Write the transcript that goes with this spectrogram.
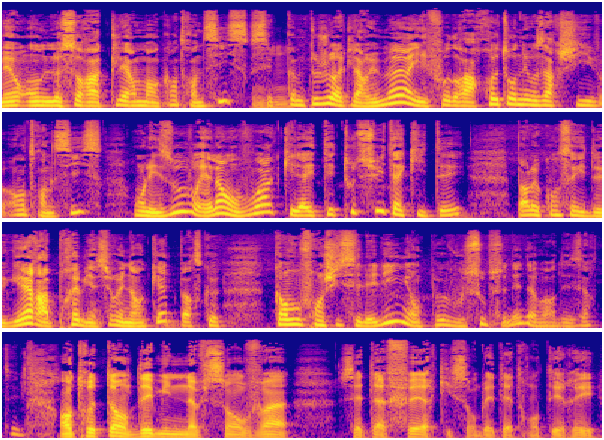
mais on ne le saura clairement qu'en 36. C'est mhm. comme toujours avec la rumeur, il faudra retourner aux archives en 36, on les ouvre, et là on voit qu'il a été tout de suite acquitté par le Conseil de guerre, après bien sûr une enquête, parce que quand vous franchissez les lignes, on peut vous soupçonner d'avoir déserté. Entre-temps, dès 1920, cette affaire qui semblait être enterrée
